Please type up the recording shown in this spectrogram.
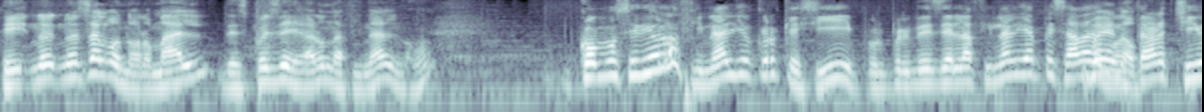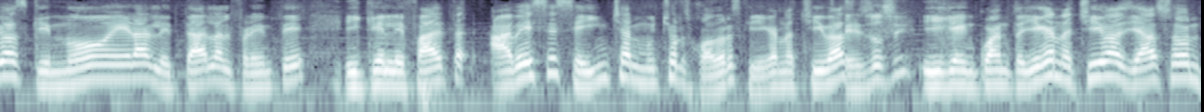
Sí, no, no es algo normal después de llegar a una final, ¿no? Como se dio la final, yo creo que sí, porque desde la final ya empezaba a Bueno. demostrar Chivas que no era letal al frente y que le falta. A veces se hinchan mucho los jugadores que llegan a Chivas. Eso sí. Y que en cuanto llegan a Chivas ya son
